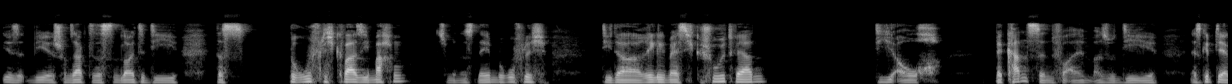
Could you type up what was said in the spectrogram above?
wie ihr schon sagte, das sind Leute, die das beruflich quasi machen, zumindest nebenberuflich, die da regelmäßig geschult werden, die auch bekannt sind vor allem. Also die, es gibt ja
